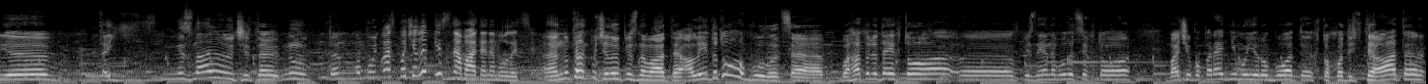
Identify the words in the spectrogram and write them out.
Е, та й не знаю, чи це. Ну, та, мабуть. Вас почали пізнавати на вулиці? Е, Ну так почали впізнавати, але і до того було це. Багато людей, хто е, впізнає на вулиці, хто бачив попередні мої роботи, хто ходить в театр.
